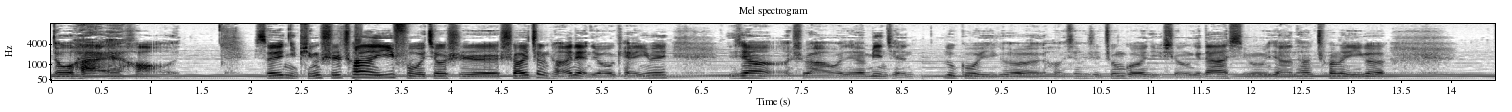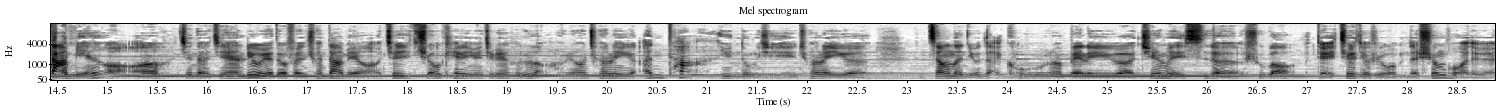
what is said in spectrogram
都还好。所以你平时穿的衣服就是稍微正常一点就 OK。因为你像是吧？我觉得面前路过一个好像是中国的女生，给大家形容一下，她穿了一个。大棉袄啊，真的，今年六月多份穿大棉袄，这是 OK 的，因为这边很冷。然后穿了一个安踏运动鞋，穿了一个很脏的牛仔裤，然后背了一个真维斯的书包。对，这就是我们的生活，对不对？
